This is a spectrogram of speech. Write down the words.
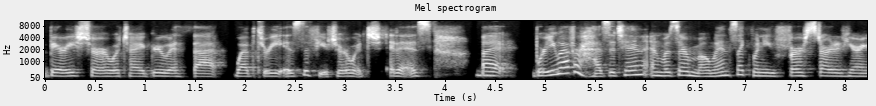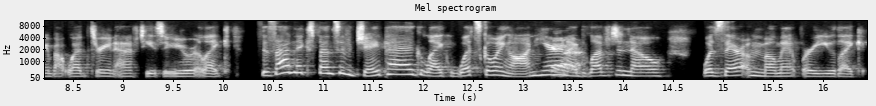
very sure, which I agree with, that Web3 is the future, which it is. But mm-hmm. were you ever hesitant? And was there moments like when you first started hearing about Web3 and NFTs, where you were like, is that an expensive JPEG? Like, what's going on here? Yeah. And I'd love to know was there a moment where you like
